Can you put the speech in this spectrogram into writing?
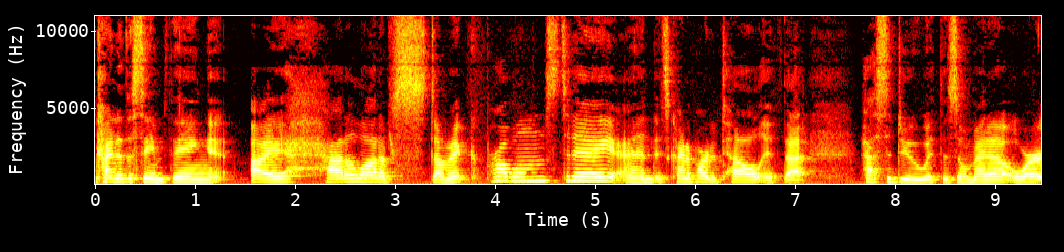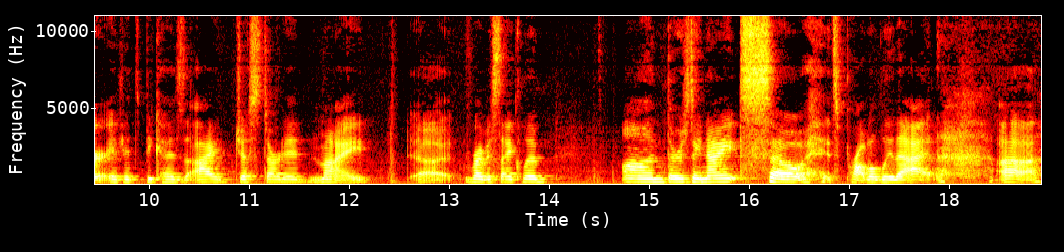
kind of the same thing. I had a lot of stomach problems today, and it's kind of hard to tell if that has to do with the Zometa or if it's because I just started my uh, ribociclib on Thursday night, so it's probably that. Uh,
